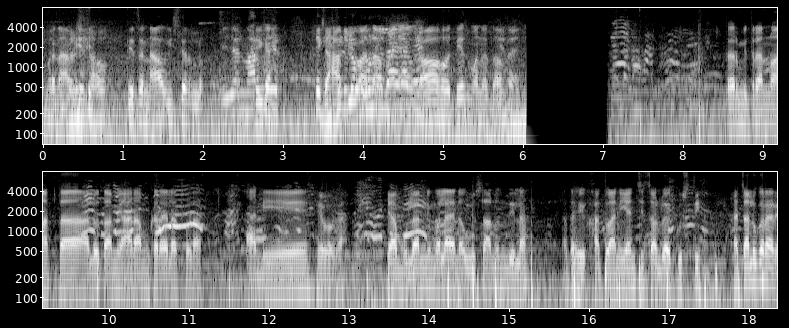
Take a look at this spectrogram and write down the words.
पण आम्ही त्याचं नाव विसरलो. ठीक आहे? चहा आपण. हो हो तेच म्हणत आहोत. तर मित्रांनो आत्ता आलो तर आम्ही आराम करायला थोडा. आणि हे बघा या मुलांनी मला आहे ना ऊस आणून दिला. आता हे खातो आणि यांची चालू आहे कुस्ती. हा चालू करा रे.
